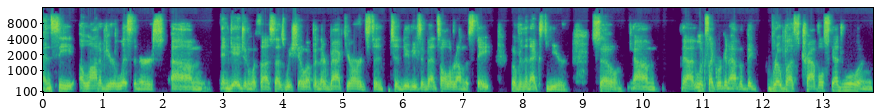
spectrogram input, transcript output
and see a lot of your listeners um, engaging with us as we show up in their backyards to, to do these events all around the state over the next year. So um, yeah, it looks like we're going to have a big, robust travel schedule and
